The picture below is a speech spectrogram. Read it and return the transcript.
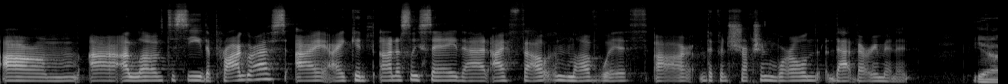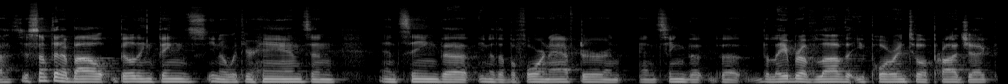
Um, I, I love to see the progress. I, I can honestly say that I fell in love with uh, the construction world that very minute. Yeah, just something about building things, you know, with your hands and and seeing the you know the before and after and and seeing the the, the labor of love that you pour into a project.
